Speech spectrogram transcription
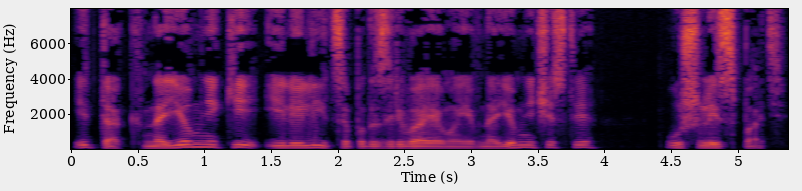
Итак, наемники или лица, подозреваемые в наемничестве, ушли спать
